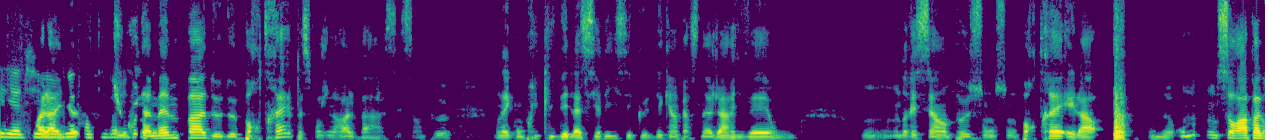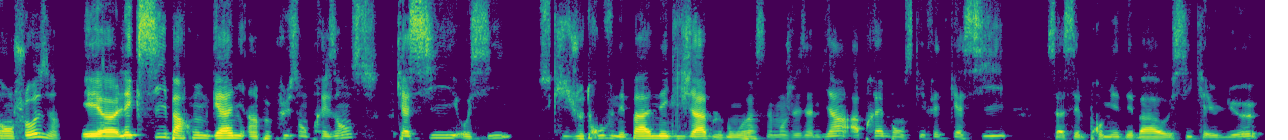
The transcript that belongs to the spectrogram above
J'ai Voilà, il du coup, truc. même pas de, de portrait, parce qu'en général, bah, c'est un peu. On avait compris que l'idée de la série, c'est que dès qu'un personnage arrivait, on, on, on dressait un peu son, son portrait, et là, on ne, on- on ne saura pas grand chose. Et euh, Lexi, par contre, gagne un peu plus en présence. Cassie aussi, ce qui, je trouve, n'est pas négligeable. Bon, personnellement, je les aime bien. Après, bon, ce qui est fait de Cassie, ça, c'est le premier débat aussi qui a eu lieu.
